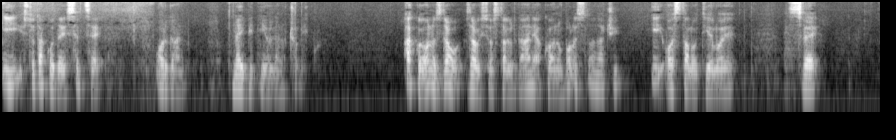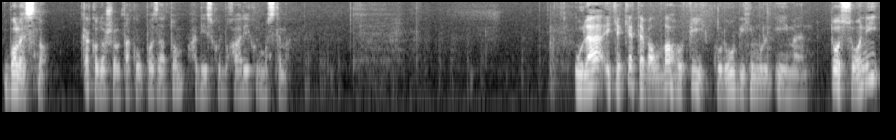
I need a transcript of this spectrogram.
I isto tako da je srce organ, najbitniji organ u čovjeku. Ako je ono zdravo, zdravi su ostali organi, ako je ono bolesno, znači i ostalo tijelo je sve bolesno. Kako došlo tako u poznatom hadisku Buhari kod muslima. Ulaike keteba Allahu fi kulubihimul iman. To su oni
